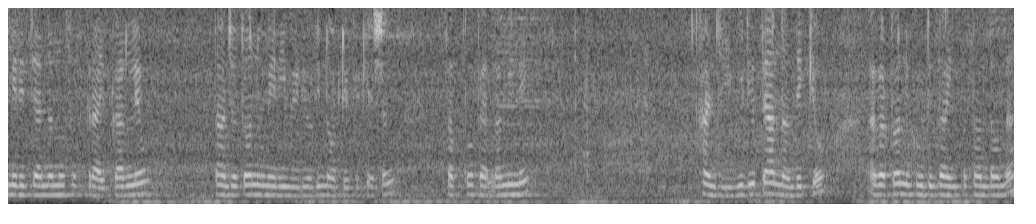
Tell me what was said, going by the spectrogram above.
ਮੇਰੇ ਚੈਨਲ ਨੂੰ ਸਬਸਕ੍ਰਾਈਬ ਕਰ ਲਿਓ ਤਾਂ ਜੋ ਤੁਹਾਨੂੰ ਮੇਰੀ ਵੀਡੀਓ ਦੀ ਨੋਟੀਫਿਕੇਸ਼ਨ ਸਭ ਤੋਂ ਪਹਿਲਾਂ ਮਿਲੇ। ਹਾਂਜੀ ਵੀਡੀਓ ਧਿਆਨ ਨਾਲ ਦੇਖਿਓ। ਅਗਰ ਤੁਹਾਨੂੰ ਕੋਈ ਡਿਜ਼ਾਈਨ ਪਸੰਦ ਆਉਂਦਾ,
